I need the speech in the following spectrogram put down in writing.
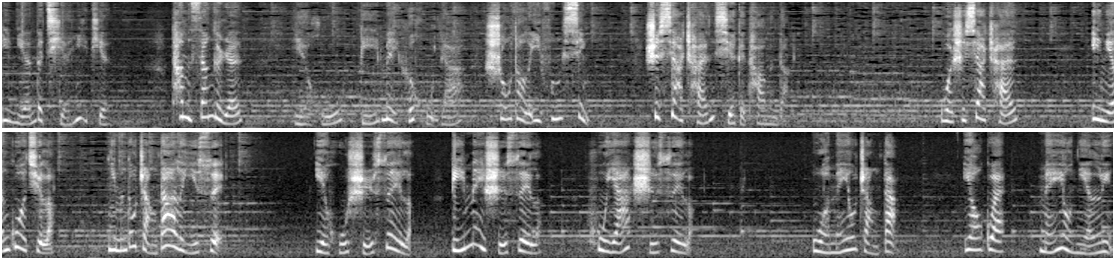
一年的前一天，他们三个人——野狐、狸妹和虎牙——收到了一封信，是夏蝉写给他们的。我是夏蝉，一年过去了，你们都长大了一岁。野狐十岁了，狸妹十岁了，虎牙十岁了。我没有长大，妖怪没有年龄。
